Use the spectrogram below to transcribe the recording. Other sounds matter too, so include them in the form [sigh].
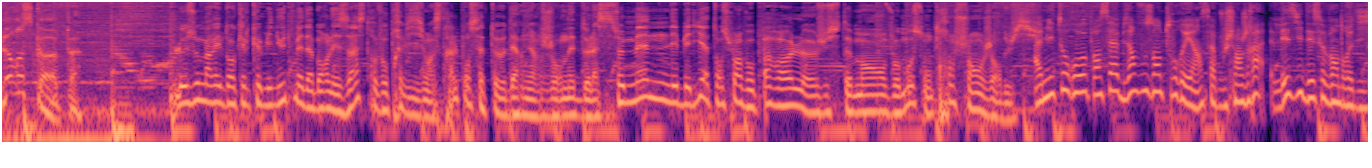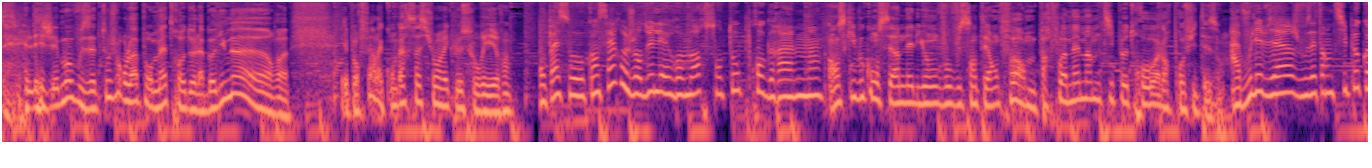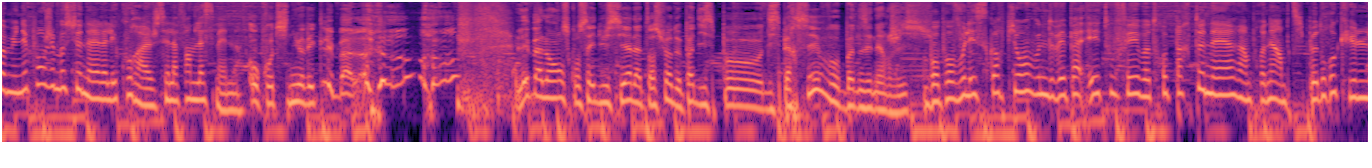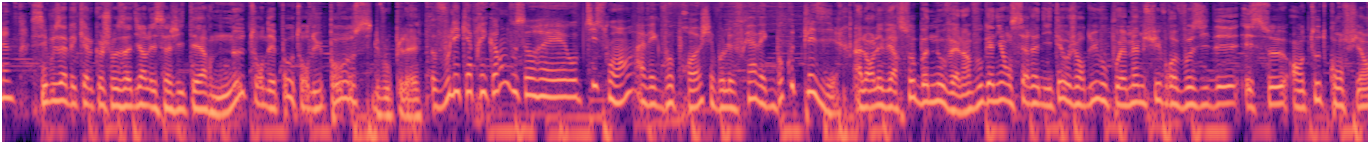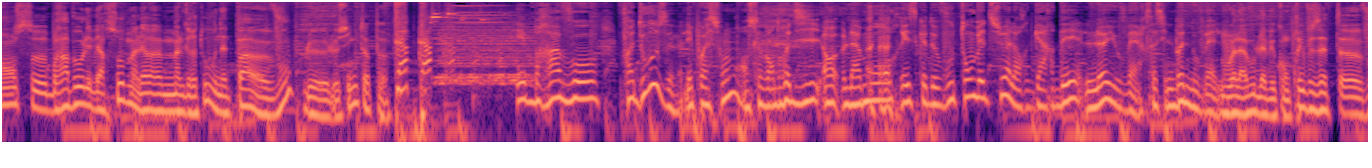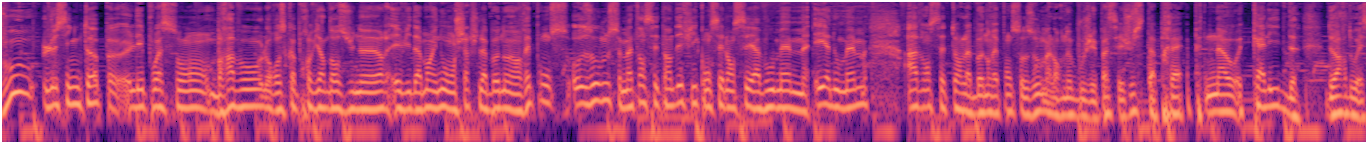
L'horoscope. Le Zoom arrive dans quelques minutes, mais d'abord les astres, vos prévisions astrales pour cette dernière journée de la semaine. Les béliers, attention à vos paroles, justement, vos mots sont tranchants aujourd'hui. Amis taureaux, pensez à bien vous entourer, hein, ça vous changera les idées ce vendredi. [laughs] Les gémeaux, vous êtes toujours là pour mettre de la bonne humeur et pour faire la conversation avec le sourire. On passe au cancer, aujourd'hui les remords sont au programme. En ce qui vous concerne, les lions, vous vous sentez en forme, parfois même un petit peu trop, alors profitez-en. À vous les vierges, vous êtes un petit peu comme une éponge émotionnelle, allez courage, c'est la fin de la semaine. On continue avec les balles. Les balances, conseil du ciel, attention à ne pas dispo- disperser vos bonnes énergies. Bon pour vous les scorpions, vous ne devez pas étouffer votre partenaire, hein, prenez un petit peu de recul. Si vous avez quelque chose à dire, les sagittaires, ne tournez pas autour du pot, s'il vous plaît. Vous les capricornes, vous serez aux petits soins avec vos proches et vous le ferez avec beaucoup de plaisir. Alors les Verseaux, bonne nouvelle, hein, vous gagnez en sérénité aujourd'hui, vous pouvez même suivre vos idées et ce, en toute confiance. Bravo les Verseaux, mal- malgré tout, vous n'êtes pas, euh, vous, le, le signe top. Tap, tap. Et bravo x 12 les poissons en ce vendredi. Oh, L'amour [laughs] risque de vous tomber dessus, alors gardez l'œil ouvert. Ça c'est une bonne nouvelle. Voilà, vous l'avez compris, vous êtes euh, vous, le signe top, euh, les poissons, bravo, l'horoscope revient dans une heure, évidemment, et nous on cherche la bonne réponse au Zoom. Ce matin c'est un défi qu'on s'est lancé à vous-même et à nous-mêmes. Avant 7 heures, la bonne réponse au Zoom, alors ne bougez pas, c'est juste après Now Khalid de Hardway. sur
